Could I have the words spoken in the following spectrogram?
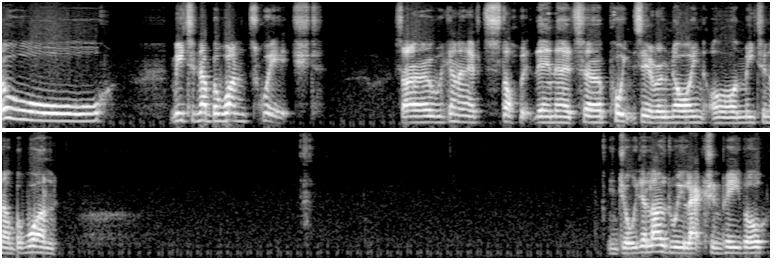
Oh, meter number one twitched. So we're going to have to stop it then at uh, 0.09 on meter number one. Enjoy the load wheel action, people.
